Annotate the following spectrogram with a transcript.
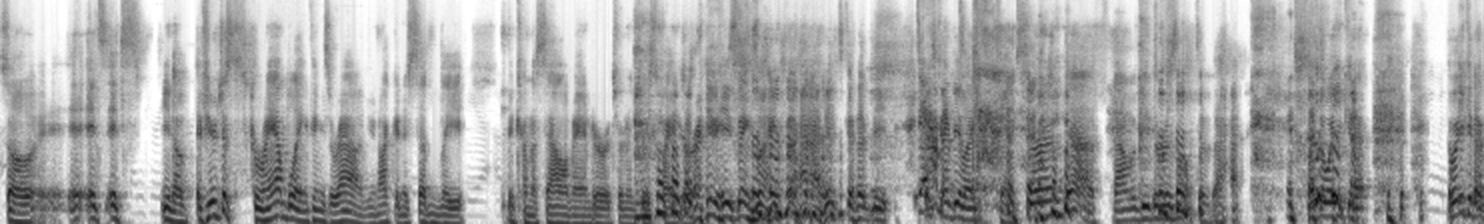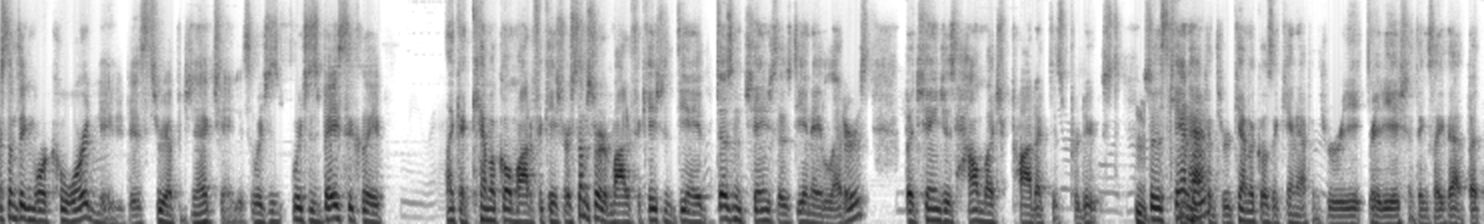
So it's it's you know if you're just scrambling things around, you're not going to suddenly become a salamander or turn into a spider or any of these things like that. It's going to be it's going to be like cancer and death. That would be the result of that. The way you could the way you could have something more coordinated is through epigenetic changes, which is which is basically like a chemical modification or some sort of modification of DNA. It doesn't change those DNA letters, but changes how much product is produced. So this can Mm-hmm. Happen through chemicals, it can happen through ra- radiation, things like that. But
